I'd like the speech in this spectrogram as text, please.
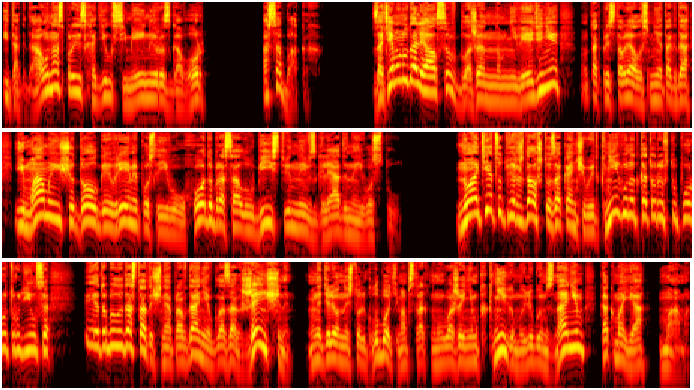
И тогда у нас происходил семейный разговор о собаках. Затем он удалялся в блаженном неведении, так представлялось мне тогда, и мама еще долгое время после его ухода бросала убийственные взгляды на его стул. Но отец утверждал, что заканчивает книгу, над которой в ту пору трудился, и это было достаточное оправдание в глазах женщины, наделенной столь глубоким абстрактным уважением к книгам и любым знаниям, как моя мама.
